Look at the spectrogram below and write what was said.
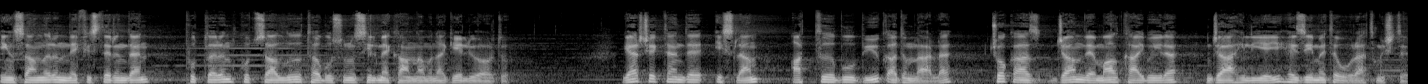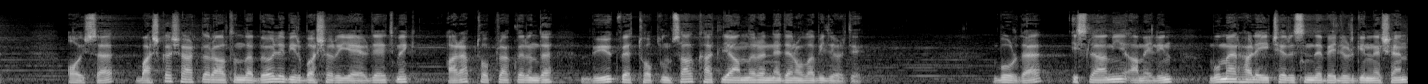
insanların nefislerinden putların kutsallığı tabusunu silmek anlamına geliyordu. Gerçekten de İslam, attığı bu büyük adımlarla çok az can ve mal kaybıyla cahiliyeyi hezimete uğratmıştı. Oysa başka şartlar altında böyle bir başarıyı elde etmek Arap topraklarında büyük ve toplumsal katliamlara neden olabilirdi. Burada İslami amelin bu merhale içerisinde belirginleşen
